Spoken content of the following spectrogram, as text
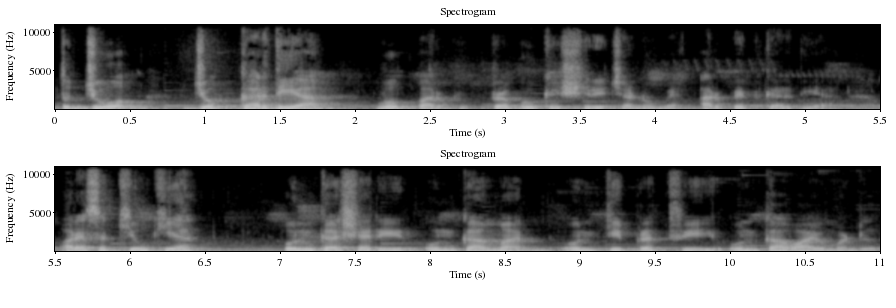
तो जो जो कर दिया, वो प्रभु के श्री चरणों में अर्पित कर दिया। और ऐसा क्यों किया? उनका शरीर, उनका मन, उनकी पृथ्वी, उनका वायुमंडल,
